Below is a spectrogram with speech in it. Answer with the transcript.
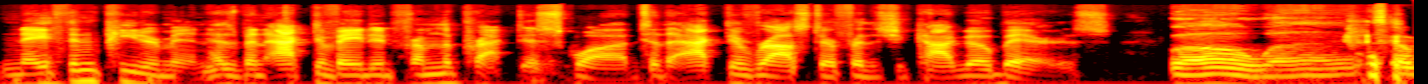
Nathan Peterman has been activated from the practice squad to the active roster for the Chicago Bears. Oh, what? So-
